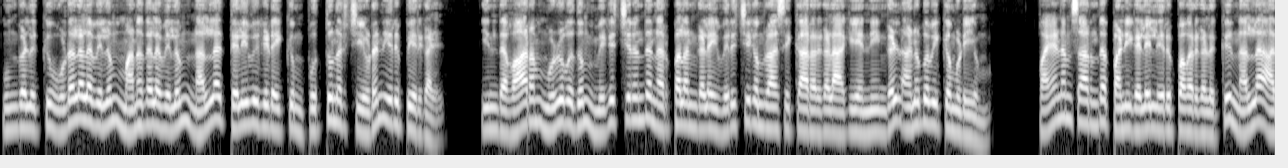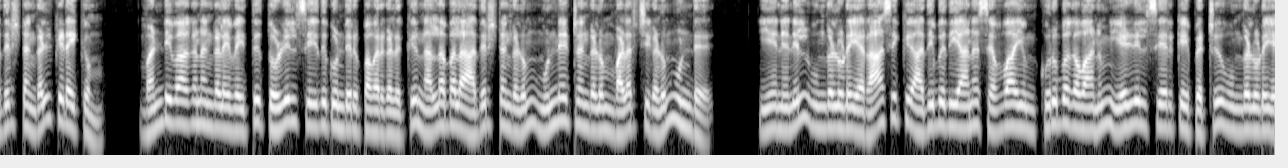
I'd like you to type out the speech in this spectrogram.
உங்களுக்கு உடலளவிலும் மனதளவிலும் நல்ல தெளிவு கிடைக்கும் புத்துணர்ச்சியுடன் இருப்பீர்கள். இந்த வாரம் முழுவதும் மிகச்சிறந்த நற்பலன்களை விருச்சிகம் ராசிக்காரர்களாகிய நீங்கள் அனுபவிக்க முடியும். பயணம் சார்ந்த பணிகளில் இருப்பவர்களுக்கு நல்ல அதிர்ஷ்டங்கள் கிடைக்கும். வண்டி வாகனங்களை வைத்து தொழில் செய்து கொண்டிருப்பவர்களுக்கு நல்லபல அதிர்ஷ்டங்களும் முன்னேற்றங்களும் வளர்ச்சிகளும் உண்டு. ஏனெனில் உங்களுடைய ராசிக்கு அதிபதியான செவ்வாயும் குருபகவானும் ஏழில் சேர்க்கை பெற்று உங்களுடைய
